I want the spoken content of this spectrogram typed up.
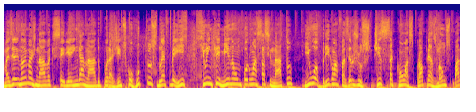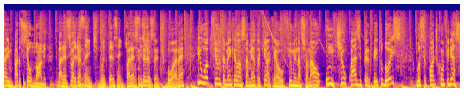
Mas ele não imaginava que seria enganado por agentes corruptos do FBI que o incriminam por um assassinato e o obrigam a fazer justiça com as próprias mãos para limpar o seu nome. Parece muito bacana. interessante, muito interessante. Parece interessante. Boa, né? E o outro filme também que é lançamento aqui, ó, que é o filme nacional Um Tio Quase Perfeito 2. Você pode conferir às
